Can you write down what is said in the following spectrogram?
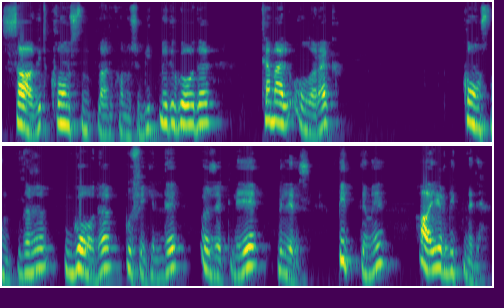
sabit constantlar konusu bitmedi Go'da. Temel olarak constantları Go'da bu şekilde özetleyebiliriz. Bitti mi? Hayır bitmedi.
